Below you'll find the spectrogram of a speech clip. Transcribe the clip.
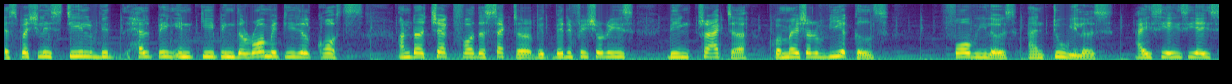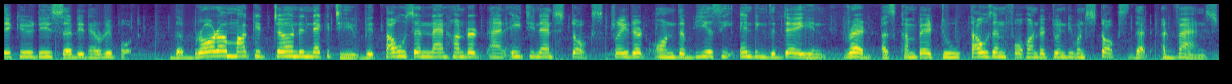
especially steel with helping in keeping the raw material costs under check for the sector with beneficiaries being tractor, commercial vehicles, four-wheelers and two-wheelers. ICICI Securities said in a report. The broader market turned in negative with 1,989 stocks traded on the BSE ending the day in red as compared to 1,421 stocks that advanced.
